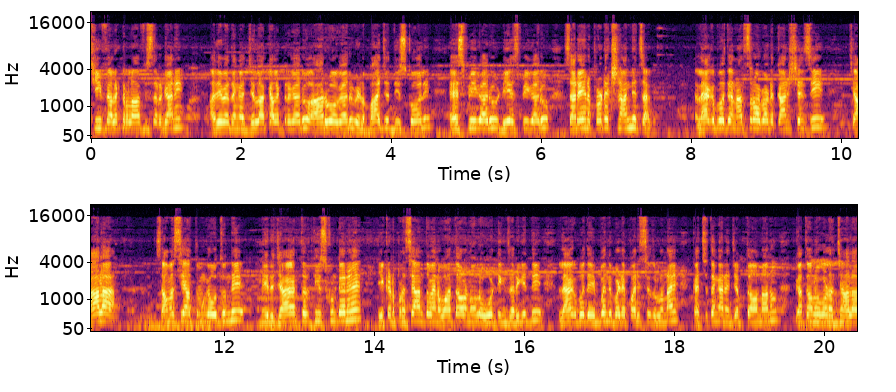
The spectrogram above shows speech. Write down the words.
చీఫ్ ఎలక్టరల్ ఆఫీసర్ కానీ అదేవిధంగా జిల్లా కలెక్టర్ గారు ఆర్ఓ గారు వీళ్ళ బాధ్యత తీసుకోవాలి. ఎస్పీ గారు డిఎస్పీ గారు సరైన ప్రొటెక్షన్ అందించాలి. లేకపోతే నర్సరావుపేట కాన్స్టిట్యున్సీ చాలా సమస్యాత్మకంగా అవుతుంది. మీరు జాగ్రత్తలు తీసుకుంటేనే ఇక్కడ ప్రశాంతమైన వాతావరణంలో ఓటింగ్ జరిగింది లేకపోతే ఇబ్బంది పడే పరిస్థితులు ఉన్నాయి. ఖచ్చితంగా నేను చెప్తా ఉన్నాను. గతంలో కూడా చాలా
